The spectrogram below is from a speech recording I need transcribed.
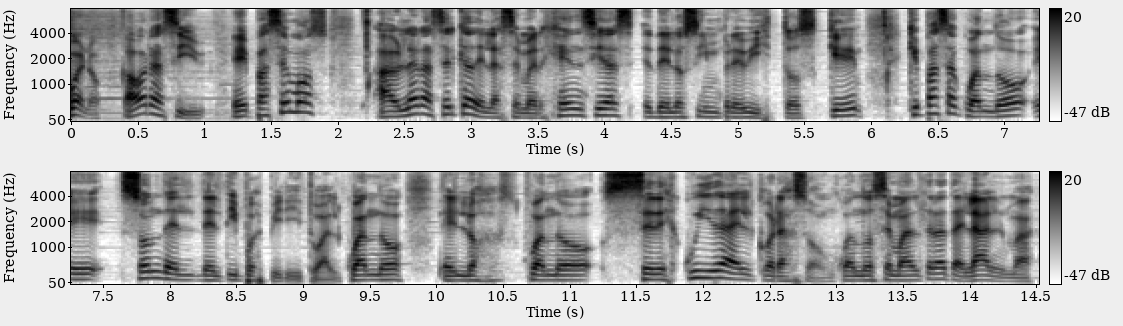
Bueno, ahora sí, eh, pasemos a hablar acerca de las emergencias, de los imprevistos. ¿Qué, qué pasa cuando eh, son del, tipo espiritual? Cuando, eh, los, cuando se descuida el corazón, cuando se maltrata el alma,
